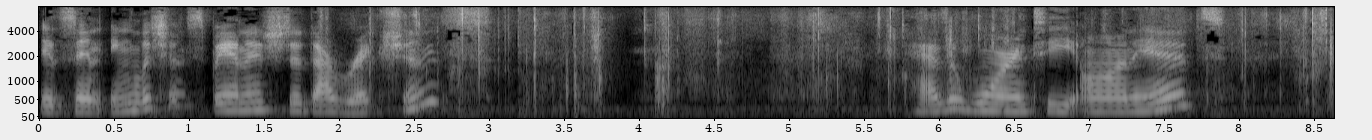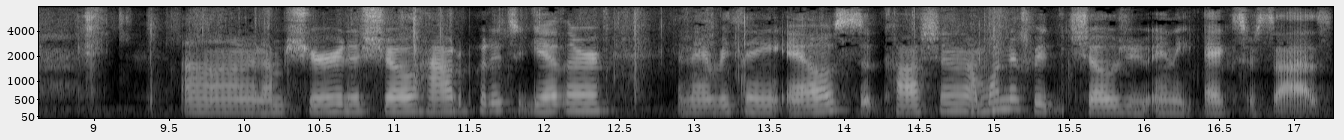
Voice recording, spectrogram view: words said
it's in English and Spanish, the directions. Has a warranty on it. Uh, and I'm sure to show how to put it together and everything else. The caution. I wonder if it shows you any exercise.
